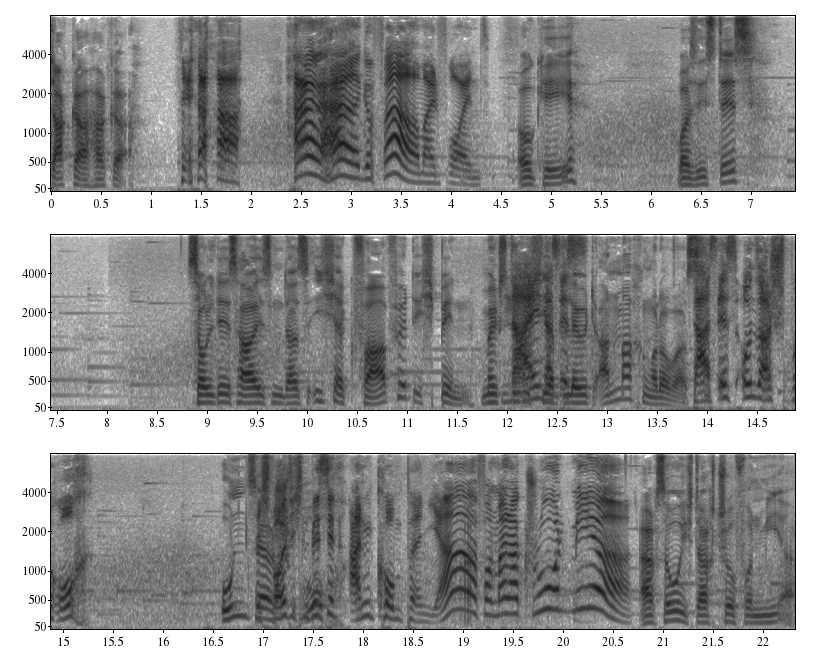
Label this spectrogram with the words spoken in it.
Dackerhacker. Ja, har, har, Gefahr, mein Freund. Okay. Was ist das? Soll das heißen, dass ich eine Gefahr für dich bin? Möchtest du Nein, mich hier blöd anmachen oder was? Das ist unser Spruch. Unser Ich wollte dich ein bisschen ankumpeln. Ja, von meiner Crew und mir. Ach so, ich dachte schon von mir.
